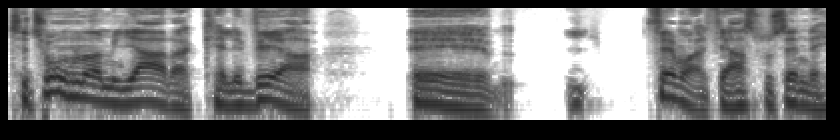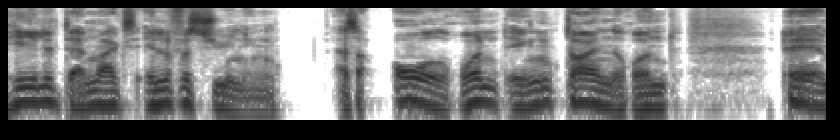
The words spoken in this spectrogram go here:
til 200 milliarder kan levere øh, 75 procent af hele Danmarks elforsyning, altså året rundt, ingen døgnet rundt. Øh,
